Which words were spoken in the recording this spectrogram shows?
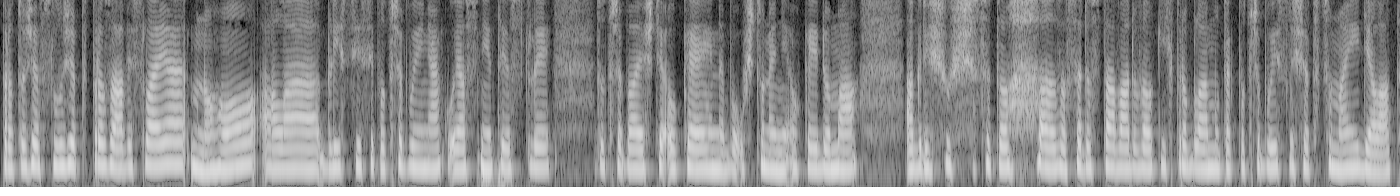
Protože služeb pro závislé je mnoho, ale blízcí si potřebují nějak ujasnit, jestli to třeba ještě OK, nebo už to není OK doma. A když už se to eh, zase dostává do velkých problémů, tak potřebují slyšet, co mají dělat.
